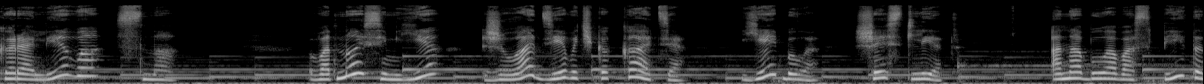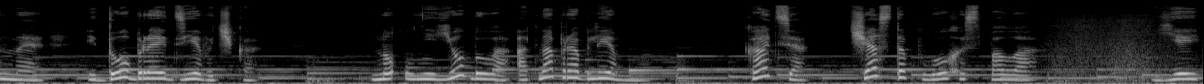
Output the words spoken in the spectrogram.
Королева сна В одной семье жила девочка Катя. Ей было шесть лет. Она была воспитанная и добрая девочка – но у нее была одна проблема. Катя часто плохо спала. Ей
